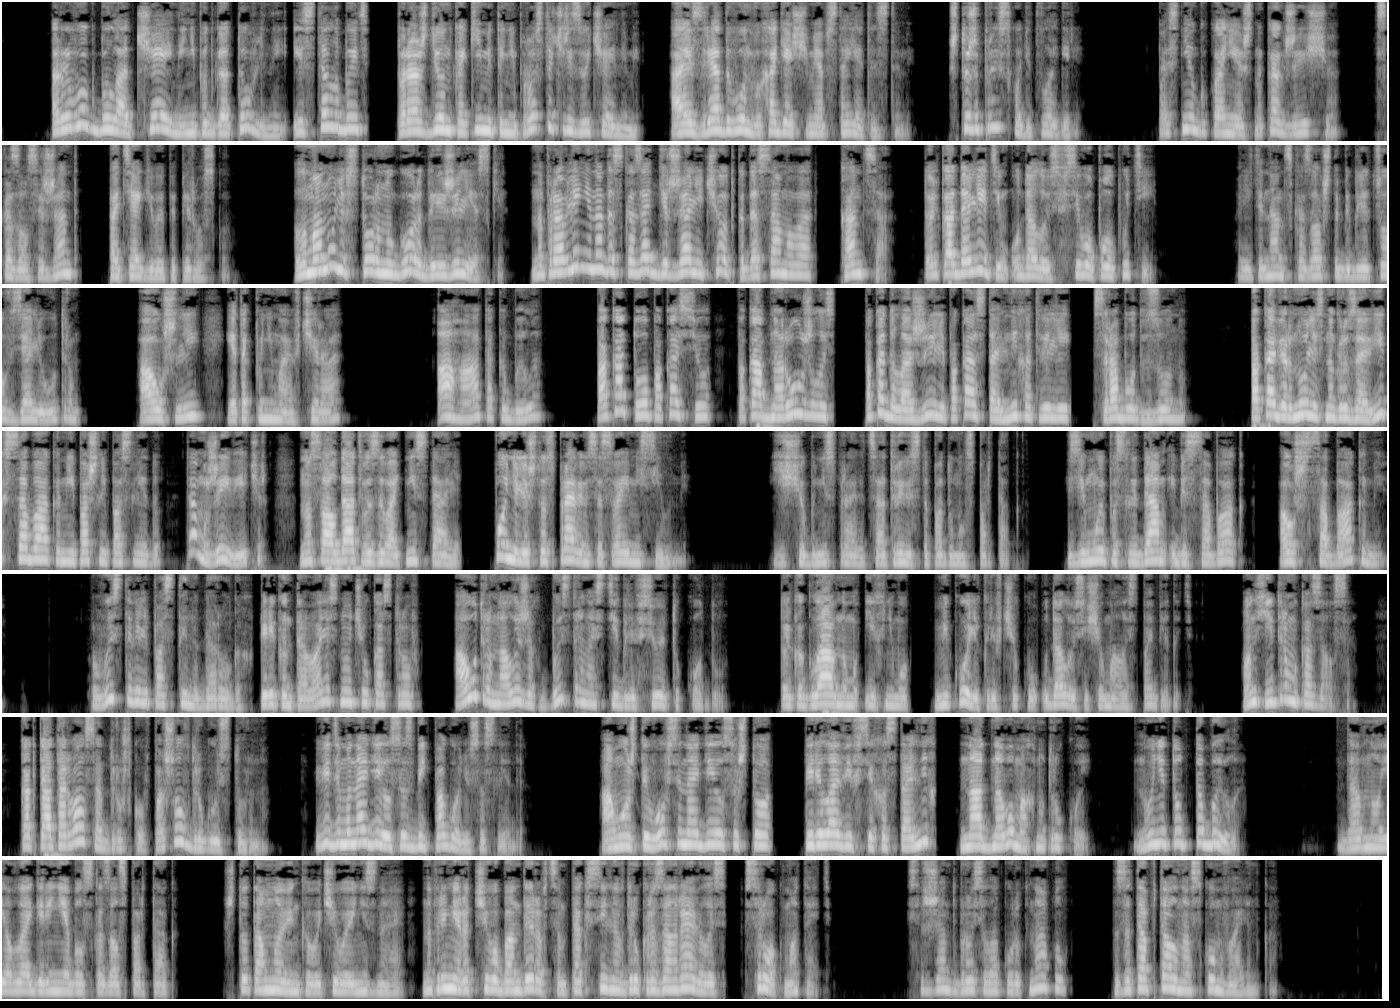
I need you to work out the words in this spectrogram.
Рывок был отчаянный, неподготовленный и, стало быть, порожден какими-то не просто чрезвычайными, а из ряда вон выходящими обстоятельствами. Что же происходит в лагере? — По снегу, конечно, как же еще? — сказал сержант, потягивая папироску. Ломанули в сторону города и железки. Направление, надо сказать, держали четко до самого конца. Только одолеть им удалось всего полпути. Лейтенант сказал, что беглецов взяли утром, а ушли, я так понимаю, вчера. Ага, так и было. Пока то, пока все, пока обнаружилось, пока доложили, пока остальных отвели с работ в зону. Пока вернулись на грузовик с собаками и пошли по следу. Там уже и вечер. Но солдат вызывать не стали. Поняли, что справимся своими силами. Еще бы не справиться, отрывисто подумал Спартак. Зимой по следам и без собак, а уж с собаками. Выставили посты на дорогах, перекантовались ночью у костров, а утром на лыжах быстро настигли всю эту кодлу. Только главному ихнему Миколе Кривчуку удалось еще малость побегать. Он хитрым оказался. Как-то оторвался от дружков, пошел в другую сторону. Видимо, надеялся сбить погоню со следа. А может, и вовсе надеялся, что, переловив всех остальных, на одного махнут рукой. Но не тут-то было. «Давно я в лагере не был», — сказал Спартак. Что там новенького, чего я не знаю? Например, от чего бандеровцам так сильно вдруг разонравилось срок мотать? Сержант бросил окурок на пол, затоптал носком валенка.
